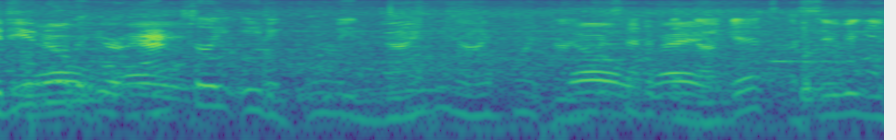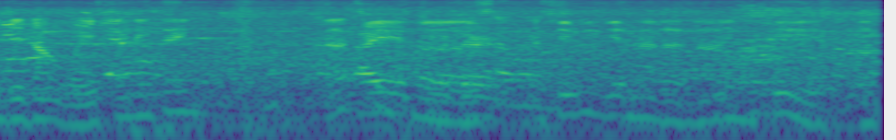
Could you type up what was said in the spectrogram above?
Did you know that you're way. actually eating only 99.9% No of the way. nuggets, assuming you did not waste anything? That's I because, assuming you had a 9 piece that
